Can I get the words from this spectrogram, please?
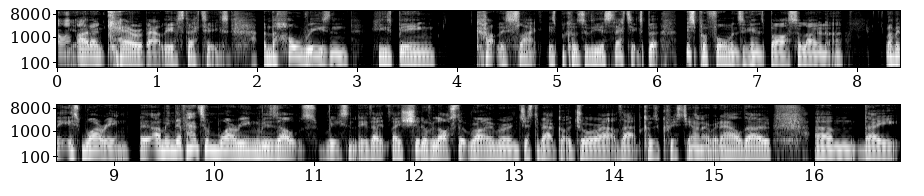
I, I don't care about the aesthetics, and the whole reason he's being cut this slack is because of the aesthetics. But this performance against Barcelona. I mean, it's worrying. I mean, they've had some worrying results recently. They, they should have lost at Roma and just about got a draw out of that because of Cristiano Ronaldo. Um, they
